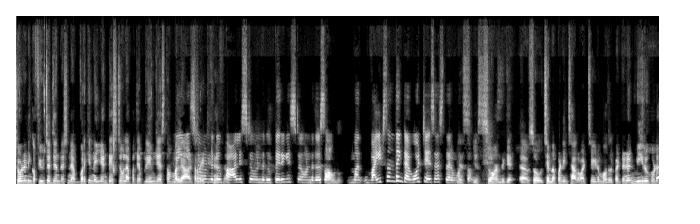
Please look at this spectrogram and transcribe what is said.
చూడండి ఇంకా ఫ్యూచర్ జనరేషన్ ఎవరికి నెయ్యి అంటే ఇష్టం లేకపోతే ఇప్పుడు ఏం చేస్తాం? మళ్ళీ ఆల్టర్నేట్ పాలు ఇష్టం ఉండదు పెరుగు ఇష్టం ఉండదు. సో అవును. వైట్స్ అంతా ఇంకా అవాయిడ్ చేసేస్తారు సో అందుకే సో చిన్నప్పటి నుంచి అలవాటు చేయడం మొదలు పెట్టండి అండ్ మీరు కూడా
